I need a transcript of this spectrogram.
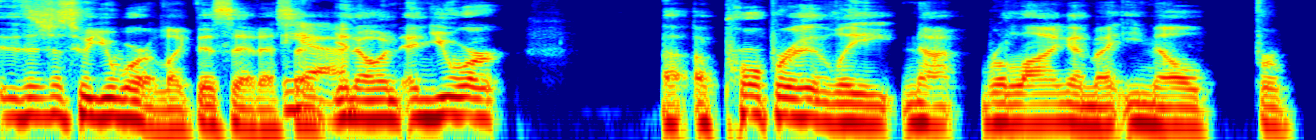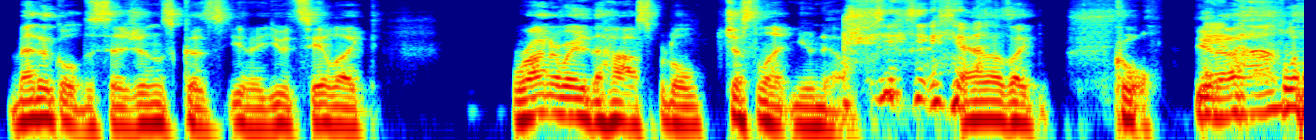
this is just who you were. Like this is it. I said, Yeah. you know, and, and you were uh, appropriately not relying on my email for medical decisions because you know you would say like we're on our way to the hospital, just letting you know. And I was like, cool, you know. Yeah.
